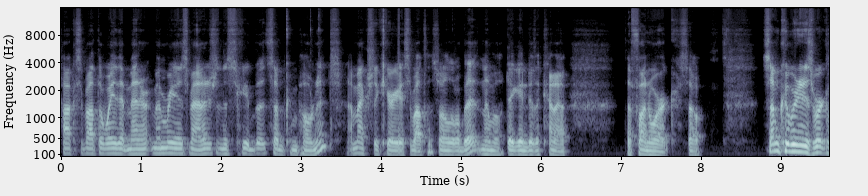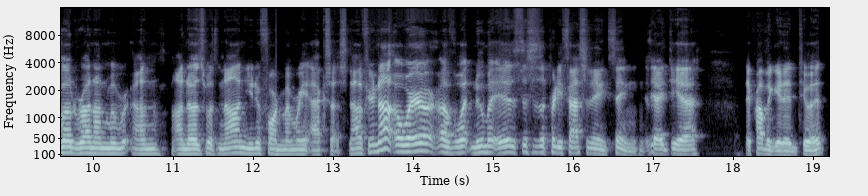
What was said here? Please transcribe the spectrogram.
talks about the way that memory is managed in the subcomponent. I'm actually curious about this one a little bit, and then we'll dig into the kind of the fun work. So, some Kubernetes workload run on on, on nodes with non-uniform memory access. Now, if you're not aware of what NUMA is, this is a pretty fascinating thing. The idea, they probably get into it.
